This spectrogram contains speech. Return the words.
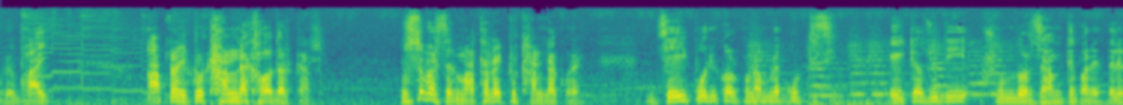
ওরে ভাই আপনার একটু ঠান্ডা খাওয়া দরকার। বুঝতে পারছেন? মাথাটা একটু ঠান্ডা করেন। যেই পরিকল্পনা আমরা করতেছি এইটা যদি সুন্দর জানতে পারে তাহলে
